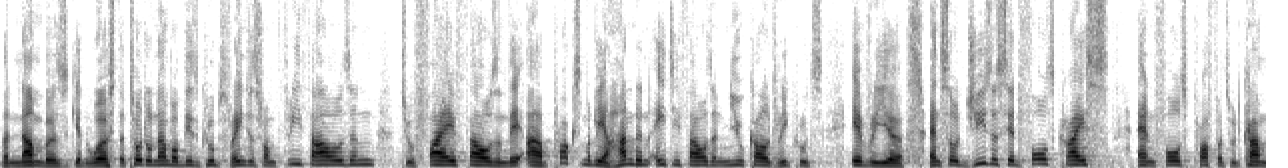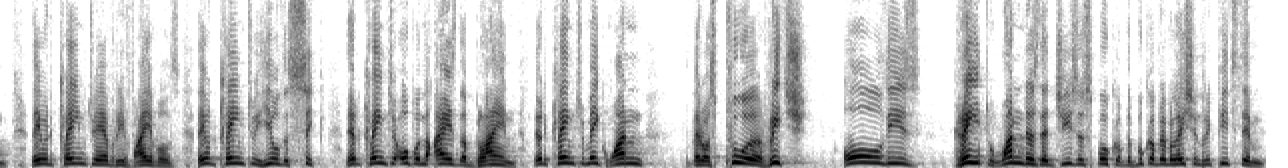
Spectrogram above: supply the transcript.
the numbers get worse. The total number of these groups ranges from 3,000 to 5,000. There are approximately 180,000 new cult recruits every year. And so Jesus said false Christs and false prophets would come. They would claim to have revivals, they would claim to heal the sick, they would claim to open the eyes of the blind, they would claim to make one that was poor rich. All these great wonders that Jesus spoke of, the book of Revelation repeats them.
